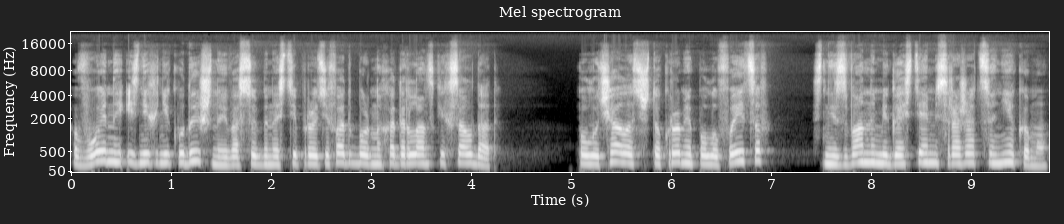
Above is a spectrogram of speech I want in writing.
Воины из них никудышные, в особенности против отборных адерландских солдат. Получалось, что кроме полуфейцев, С незваными гостями сражаться некому.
